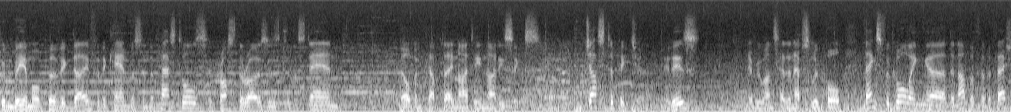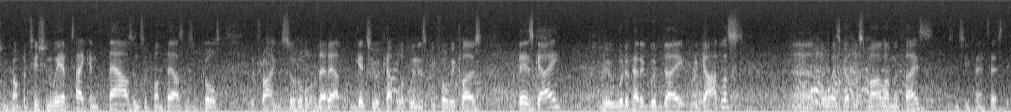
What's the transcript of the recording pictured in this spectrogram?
Couldn't be a more perfect day for the canvas and the pastels, across the roses to the stand. Melbourne Cup Day 1996. Just a picture, it is. Everyone's had an absolute ball. Thanks for calling uh, the number for the fashion competition. We have taken thousands upon thousands of calls. We're trying to sort all of that out and get you a couple of winners before we close. There's Gay, who would have had a good day regardless. Uh, always got the smile on the face. Isn't she fantastic?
